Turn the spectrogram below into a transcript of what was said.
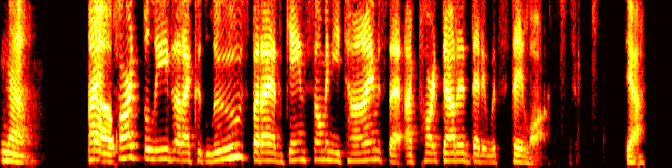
No. I part believe that I could lose, but I have gained so many times that I part doubted that it would stay lost. Yeah.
